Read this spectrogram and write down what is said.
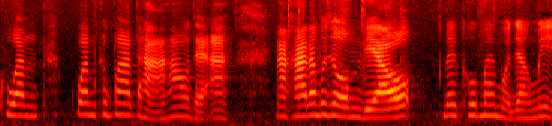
ควรควรคือมาหาเฮาแต่อะนะคะท่านผู้ชมเดี๋ยวเลขทูบไม่หมดยังมี่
